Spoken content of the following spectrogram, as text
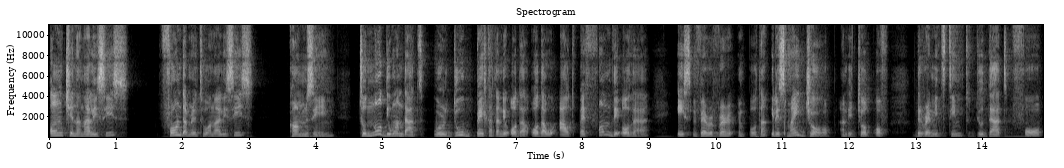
on-chain analysis, fundamental analysis comes in to know the one that will do better than the other or that will outperform the other is very, very important. It is my job and the job of the Remit team to do that for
